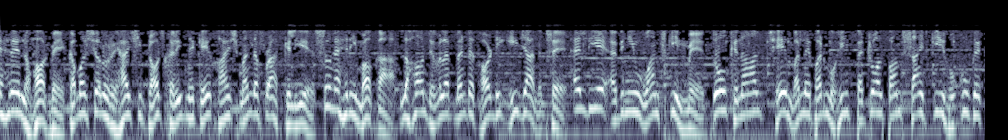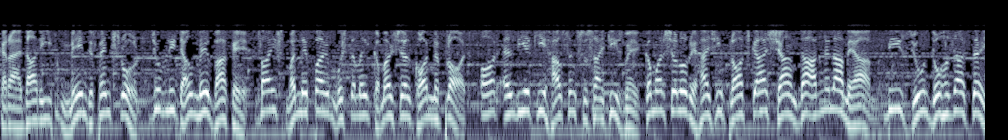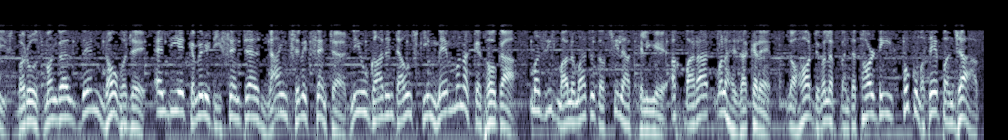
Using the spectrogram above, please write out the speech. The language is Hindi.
शहर लाहौर में कमर्शियल और रिहायशी प्लॉट खरीदने के ख्वाहिशमंद अफराद के लिए सुनहरी मौका, लाहौर डेवलपमेंट अथॉरिटी की जानब से। L D avenue one scheme में दो किनाल, छह मरले पर मुहित पेट्रोल पंप साइट की हुकूक किराएदारी main defence road jubilee town में वाक़ बाईस मरले पर मुश्तमिल कमर्शियल कॉर्नर प्लॉट और एल डी ए की हाउसिंग सोसाइटीज में कमर्शियल और रिहायशी प्लॉट का शानदार नीलाम आम बीस जून दो हज़ार तेईस, बरोज मंगल दिन नौ बजे L D A community centre nine civic centre new garden town scheme में मुनद होगा। मजीद मालूम तफसीत के लिए अखबार मुलाहजा करें। लाहौर डेवलपमेंट अथॉरिटी, हुकूमत पंजाब।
